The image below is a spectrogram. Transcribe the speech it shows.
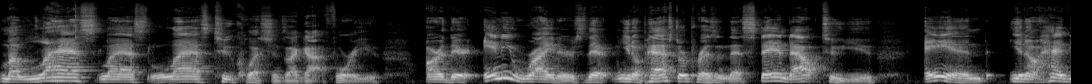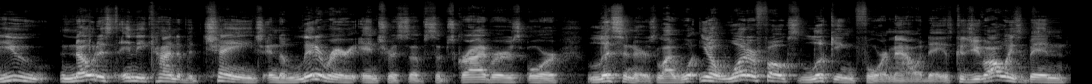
my last, last, last two questions I got for you. Are there any writers that, you know, past or present, that stand out to you? And, you know, have you noticed any kind of a change in the literary interests of subscribers or listeners? Like, what, you know, what are folks looking for nowadays? Because you've always been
